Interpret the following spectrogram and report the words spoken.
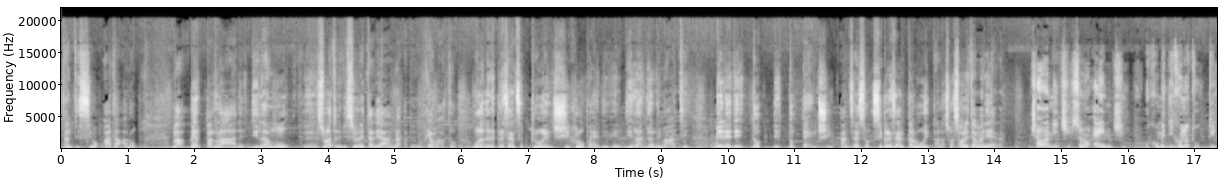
tantissimo Ataru. Ma per parlare di Lamu eh, sulla televisione italiana abbiamo chiamato una delle presenze più enciclopediche di radio animati, Benedetto detto Enci. Anzi, adesso si presenta lui alla sua solita maniera. Ciao amici, sono Enci, o come dicono tutti,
